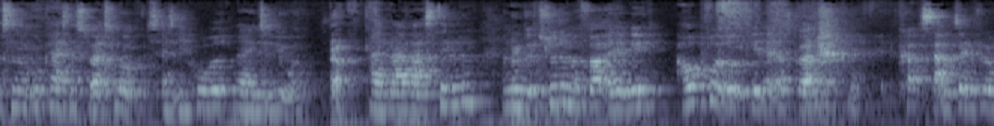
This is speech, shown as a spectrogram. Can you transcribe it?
sådan nogle upassende spørgsmål altså i hovedet, når jeg interviewer. Ja. Og jeg plejer bare at stille dem. Og nu mm. besluttede mig for, at jeg vil ikke afbryde et ellers godt, godt samtaleflow,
